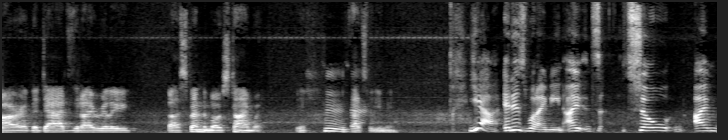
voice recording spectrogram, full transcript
are the dads that I really uh, spend the most time with, if, hmm. if, that's what you mean. Yeah, it is what I mean. I so I'm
